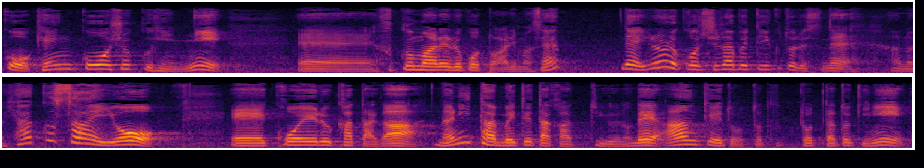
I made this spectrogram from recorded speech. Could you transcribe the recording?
構健康食品に、えー、含まれることありません？でいろいろこう調べていくとですねあの100歳を、えー、超える方が何食べてたかっていうのでアンケートを取った時に、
